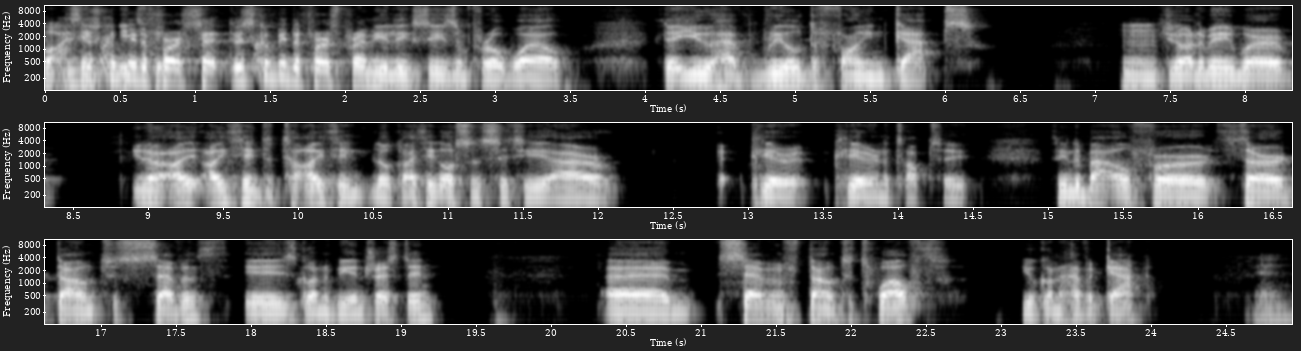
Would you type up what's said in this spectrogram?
but I this think could be the first set. This could be the first Premier League season for a while that you have real defined gaps. Mm. Do you know what I mean? Where you know, I I think that I think look, I think Austin City are clear clear in the top two. I think the battle for third down to seventh is going to be interesting. Um, seventh down to twelfth, you're going to have a gap, Yeah. and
